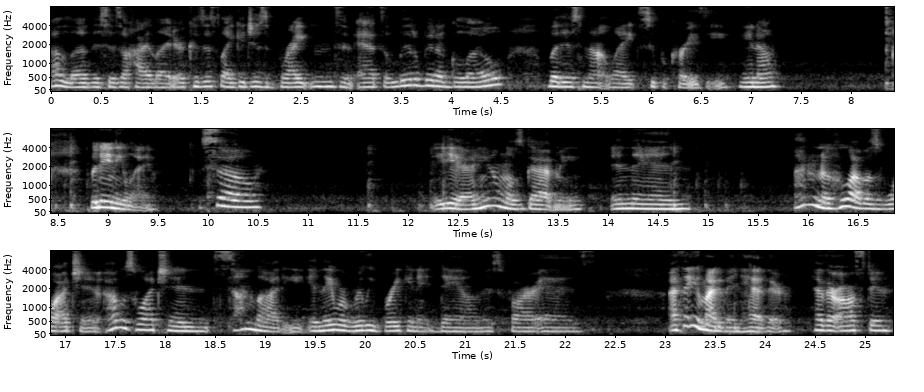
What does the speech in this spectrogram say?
I love this as a highlighter because it's like it just brightens and adds a little bit of glow, but it's not like super crazy, you know? But anyway, so yeah, he almost got me. And then I don't know who I was watching. I was watching somebody and they were really breaking it down as far as I think it might have been Heather. Heather Austin.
